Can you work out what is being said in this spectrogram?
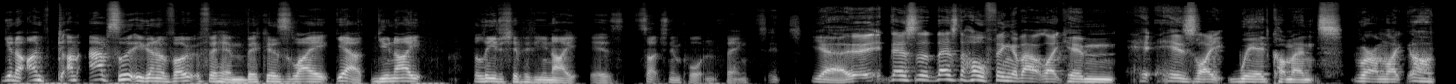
you know, I'm I'm absolutely going to vote for him because like yeah, unite the leadership of Unite is such an important thing. it's yeah it, there's the there's the whole thing about like him his like weird comments where i'm like oh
